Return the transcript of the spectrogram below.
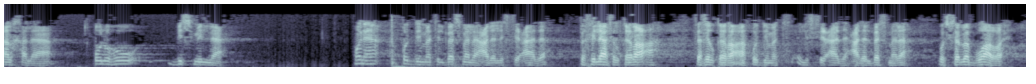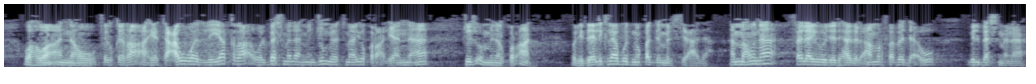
الخلاء. قوله بسم الله. هنا قدمت البسملة على الاستعاذة. بخلاف القراءة ففي القراءة قدمت الاستعاذة على البسملة والسبب واضح. وهو أنه في القراءة يتعود ليقرأ والبسملة من جملة ما يقرأ لأنها جزء من القرآن ولذلك لا بد نقدم الاستعاذة. أما هنا فلا يوجد هذا الأمر فبدأوا بالبسملة.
